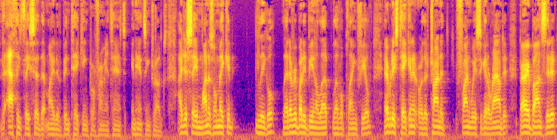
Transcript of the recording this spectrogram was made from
the athletes they said that might have been taking performance enhancing drugs. I just say might as well make it legal. Let everybody be in a le- level playing field. Everybody's taking it, or they're trying to find ways to get around it. Barry Bonds did it.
